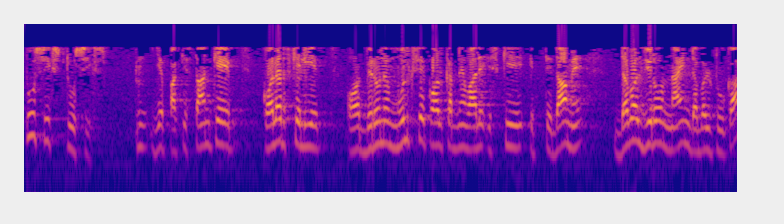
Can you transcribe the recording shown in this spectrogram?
two six two six یہ پاکستان کے کالرز کے لیے اور بیرون ملک سے کال کرنے والے اس کی ابتدا میں double zero nine double two کا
